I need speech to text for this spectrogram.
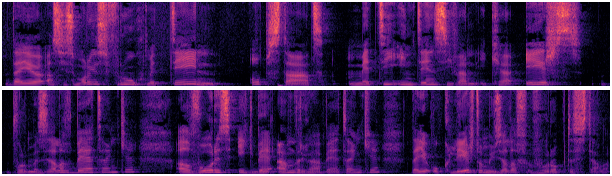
dat je als je s morgens vroeg meteen opstaat met die intentie van ik ga eerst voor mezelf bijtanken, alvorens ik bij anderen ga bijtanken, dat je ook leert om jezelf voorop te stellen.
